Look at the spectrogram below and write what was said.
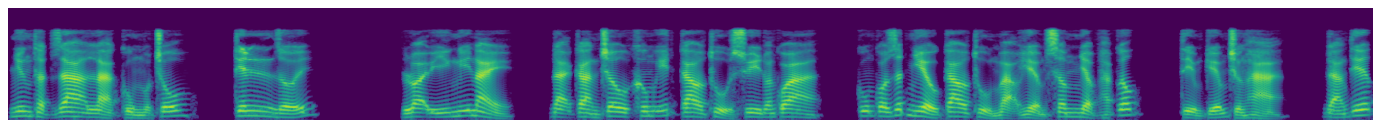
nhưng thật ra là cùng một chỗ, tiên giới. Loại ý nghĩ này, Đại Càn Châu không ít cao thủ suy đoán qua, cũng có rất nhiều cao thủ mạo hiểm xâm nhập hạp cốc, tìm kiếm trường hạ, đáng tiếc.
